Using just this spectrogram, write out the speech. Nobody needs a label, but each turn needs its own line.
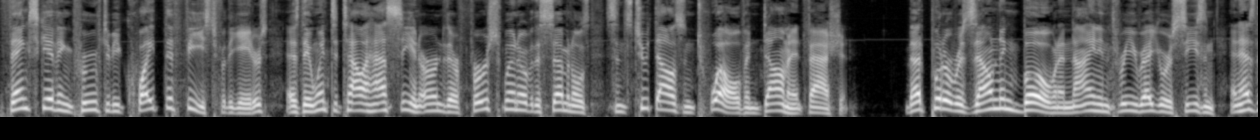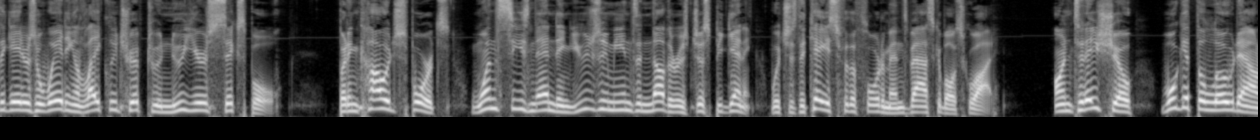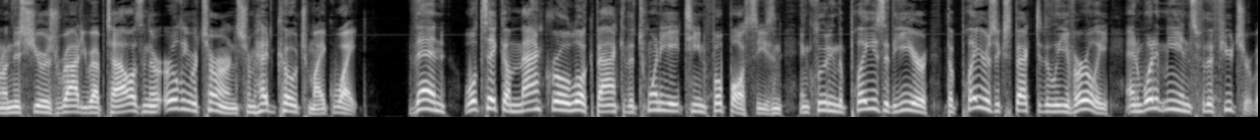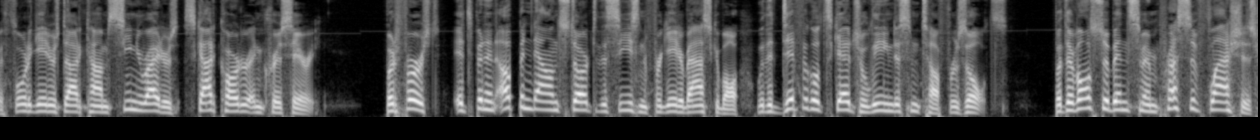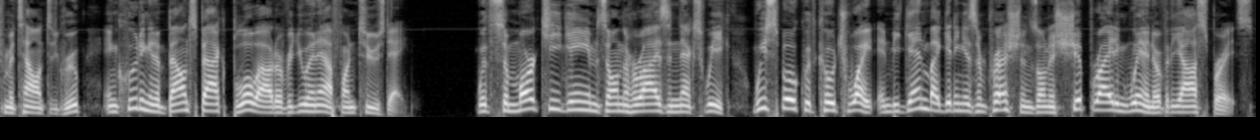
Thanksgiving proved to be quite the feast for the Gators as they went to Tallahassee and earned their first win over the Seminoles since 2012 in dominant fashion. That put a resounding bow in a 9 3 regular season and has the Gators awaiting a likely trip to a New Year's Six Bowl. But in college sports, one season ending usually means another is just beginning, which is the case for the Florida men's basketball squad. On today's show, we'll get the lowdown on this year's Rowdy Reptiles and their early returns from head coach Mike White. Then, we'll take a macro look back at the 2018 football season, including the plays of the year, the players expected to leave early, and what it means for the future with FloridaGators.com senior writers Scott Carter and Chris Harry. But first, it's been an up and down start to the season for Gator basketball, with a difficult schedule leading to some tough results. But there have also been some impressive flashes from a talented group, including in a bounce back blowout over UNF on Tuesday. With some marquee games on the horizon next week, we spoke with Coach White and began by getting his impressions on a ship riding win over the Ospreys.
